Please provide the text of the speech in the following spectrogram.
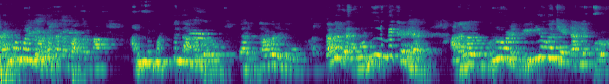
பிரம்மமா இந்த உலகத்தை பார்த்தோம்னா அன்பு மட்டும்தாங்க வரும். வேற தவறு இது அது தவிர வேற ஒண்ணுமே கிடையாது. அதனால குருவோட வீடியோவை கேட்டாலே போதும்.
